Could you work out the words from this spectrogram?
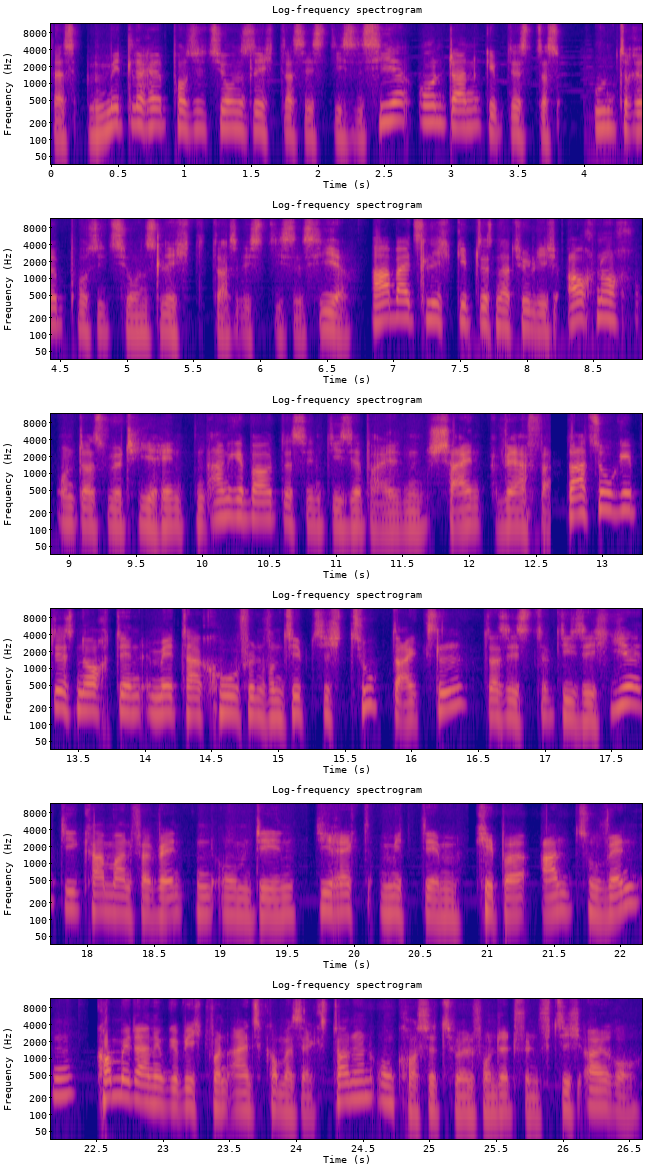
das mittlere Positionslicht, das ist dieses hier. Und dann gibt es das untere Positionslicht, das ist dieses hier. Arbeitslicht gibt es natürlich auch noch und das wird hier hinten angebaut. Das sind diese beiden Scheinwerfer. Dazu gibt es noch den Meta Q75 Zugdeichsel. Das ist diese hier. Die kann man verwenden, um den direkt mit dem Kipper anzuwenden. Kommt mit einem Gewicht von 1,6 Tonnen und kostet 1250 Euro.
